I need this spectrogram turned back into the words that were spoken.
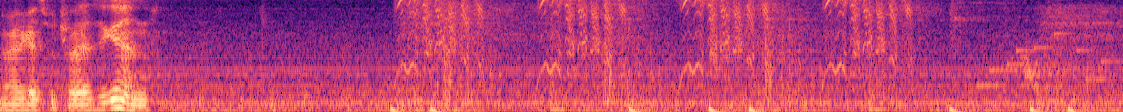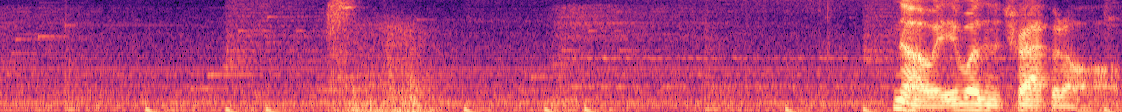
Alright, I guess we'll try this again. No, it wasn't a trap at all.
